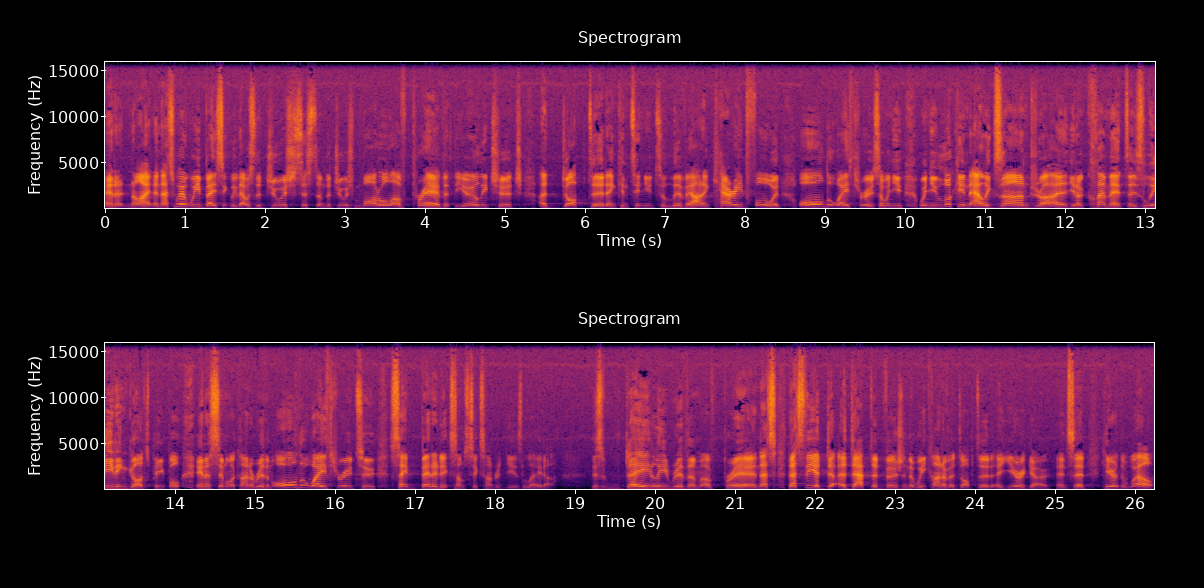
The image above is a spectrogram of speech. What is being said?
and at night. And that's where we basically, that was the Jewish system the Jewish model of prayer that the early church adopted and continued to live out and carried forward all the way through. So when you when you look in Alexandria, uh, you know Clement is leading God's people in a similar kind of rhythm, all the way through to Saint Benedict some 600 years later this daily rhythm of prayer. And that's, that's the ad- adapted version that we kind of adopted a year ago and said, here at the well,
